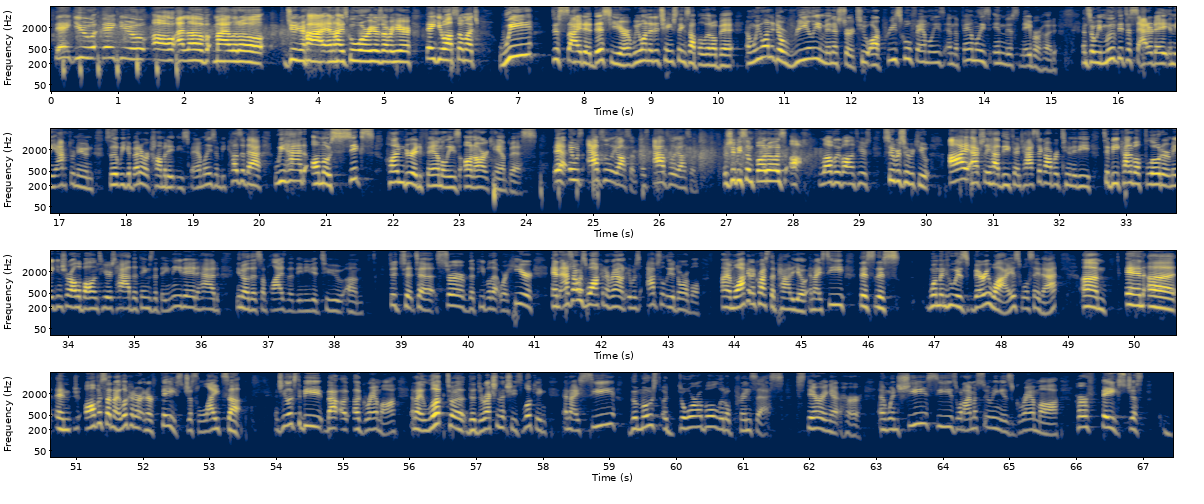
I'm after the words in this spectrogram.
Thank you, thank you. Oh, I love my little junior high and high school warriors over here. Thank you all so much. We decided this year we wanted to change things up a little bit and we wanted to really minister to our preschool families and the families in this neighborhood. And so we moved it to Saturday in the afternoon so that we could better accommodate these families. And because of that, we had almost 600 families on our campus. Yeah, it was absolutely awesome. It was absolutely awesome. There should be some photos. Ah, lovely volunteers, super, super cute. I actually had the fantastic opportunity to be kind of a floater, making sure all the volunteers had the things that they needed, had you know the supplies that they needed to. Um, to, to, to serve the people that were here. And as I was walking around, it was absolutely adorable. I'm walking across the patio and I see this, this woman who is very wise, we'll say that. Um, and, uh, and all of a sudden I look at her and her face just lights up. And she looks to be about a, a, grandma. And I look to the direction that she's looking, and I see the most adorable little princess staring at her. And when she sees what I'm assuming is grandma, her face just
